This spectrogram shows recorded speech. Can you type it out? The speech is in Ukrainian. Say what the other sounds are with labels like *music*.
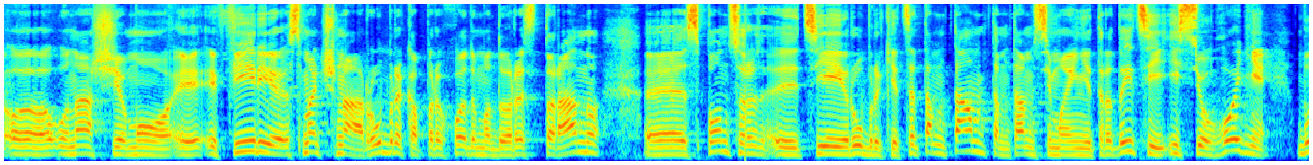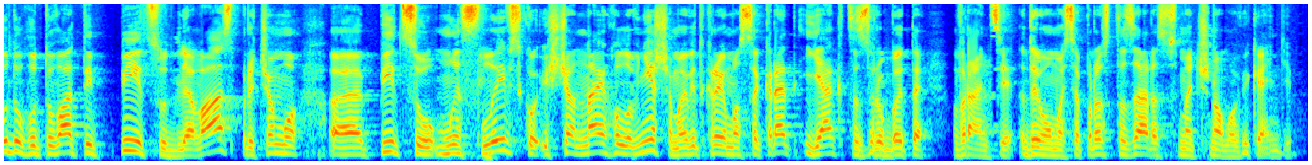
Е, У нашому е, ефірі смачна рубрика. Переходимо до ресторану. Е, Спонсор цієї рубрики це там там, там там сімейні традиції. І сьогодні буду готувати піцу для вас. Причому піцу мисливську. І що найголовніше, ми відкриємо секрет, як це зробити вранці. Дивимося просто зараз в смачному вікенді.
